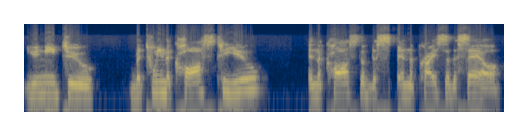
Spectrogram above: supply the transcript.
you need to, between the cost to you and the cost of the in the price of the sale,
